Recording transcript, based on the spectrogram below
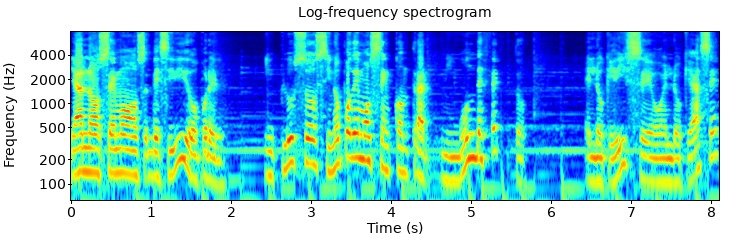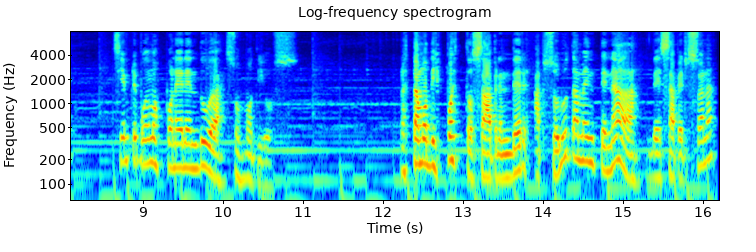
Ya nos hemos decidido por él. Incluso si no podemos encontrar ningún defecto en lo que dice o en lo que hace, siempre podemos poner en duda sus motivos. No estamos dispuestos a aprender absolutamente nada de esa persona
